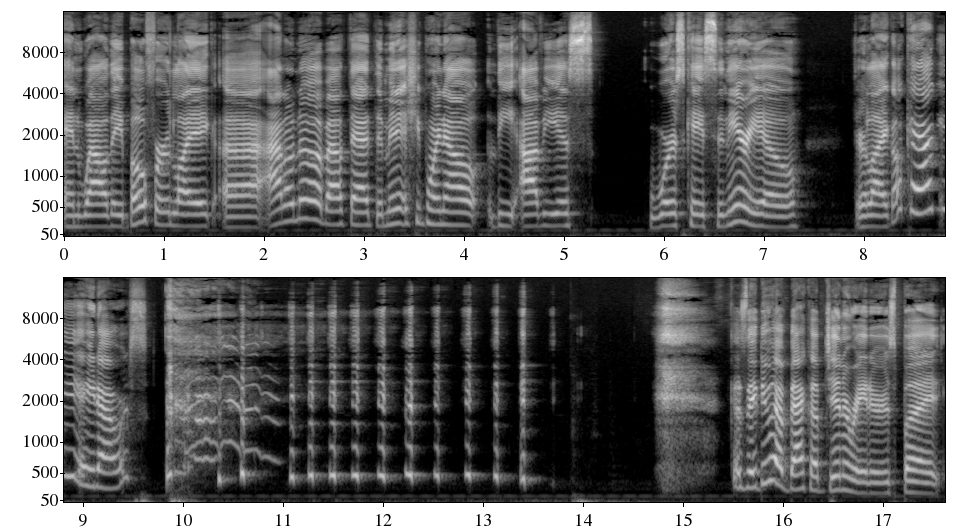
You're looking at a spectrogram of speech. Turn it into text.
And while they both are like, uh, I don't know about that, the minute she point out the obvious worst case scenario, they're like, okay, I'll give you eight hours. Because they do have backup generators, but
